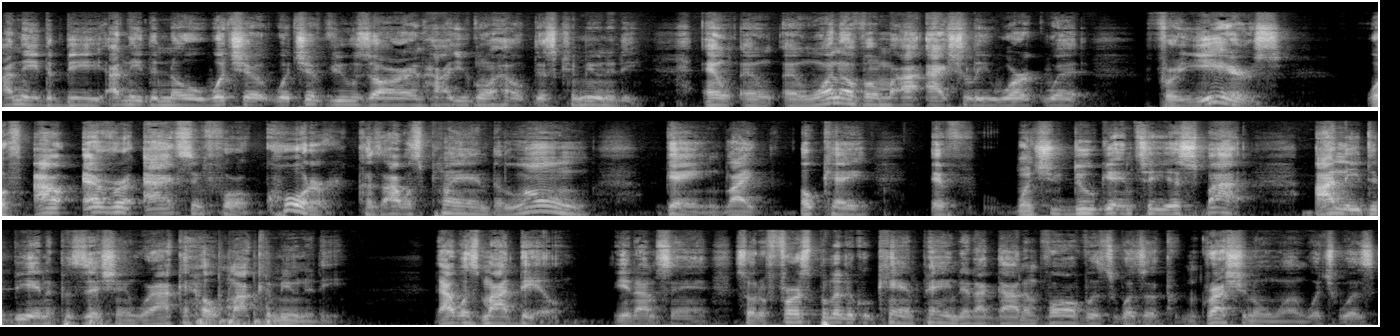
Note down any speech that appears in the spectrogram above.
I need to be. I need to know what your what your views are and how you gonna help this community. And and, and one of them I actually worked with for years without ever asking for a quarter because I was playing the long game. Like, okay, if once you do get into your spot, I need to be in a position where I can help my community. That was my deal. You know what I'm saying? So the first political campaign that I got involved with was a congressional one, which was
